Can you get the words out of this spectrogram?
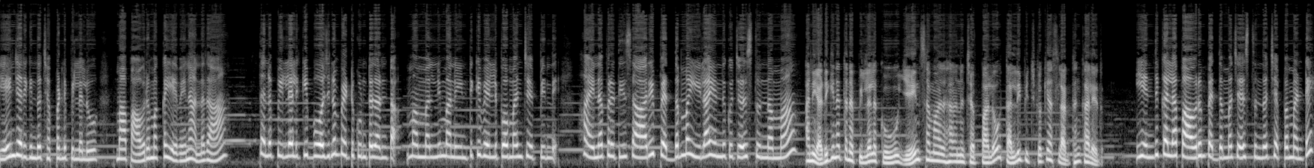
ఏం జరిగిందో చెప్పండి పిల్లలు. మా పావురమక్క ఏవైనా అన్నదా? తన పిల్లలకి భోజనం పెట్టుకుంటదంట. మమ్మల్ని మన ఇంటికి వెళ్ళిపోమని చెప్పింది. అయినా ప్రతిసారి పెద్దమ్మ ఇలా ఎందుకు చేస్తుందమ్మా? అని అడిగిన తన పిల్లలకు ఏం సమాధానం చెప్పాలో తల్లి పిచ్చుకకి అసలు అర్థం కాలేదు. ఎందుకలా పావురం పెద్దమ్మ చేస్తుందో చెప్పమంటే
